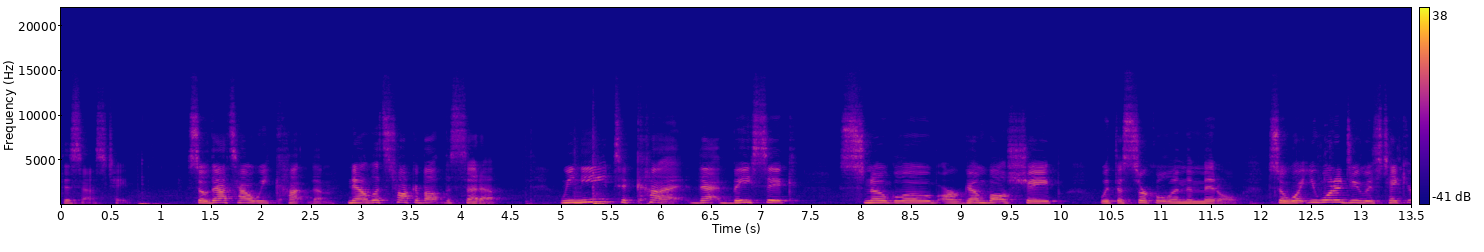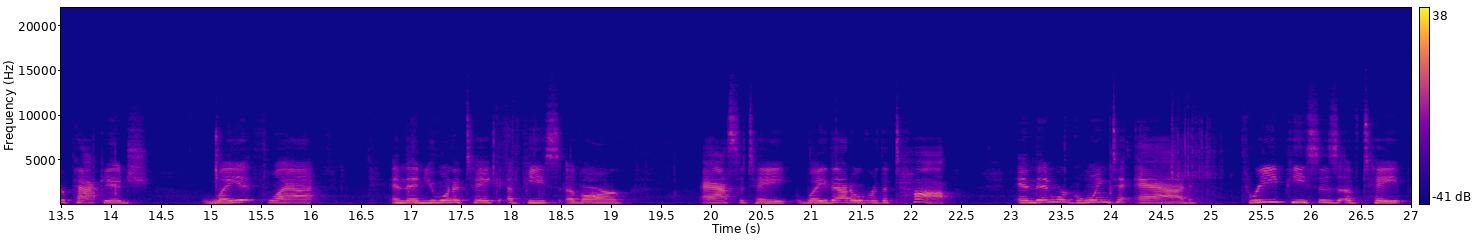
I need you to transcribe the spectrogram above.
this has tape. So that's how we cut them. Now let's talk about the setup. We need to cut that basic snow globe or gumball shape with the circle in the middle. So what you wanna do is take your package, lay it flat, and then you wanna take a piece of our acetate, lay that over the top, and then we're going to add three pieces of tape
